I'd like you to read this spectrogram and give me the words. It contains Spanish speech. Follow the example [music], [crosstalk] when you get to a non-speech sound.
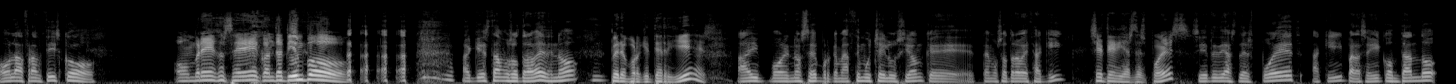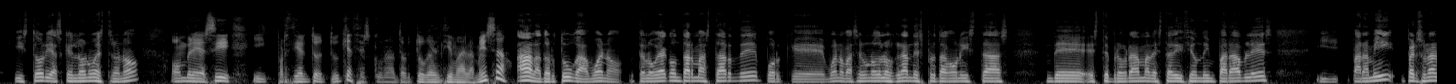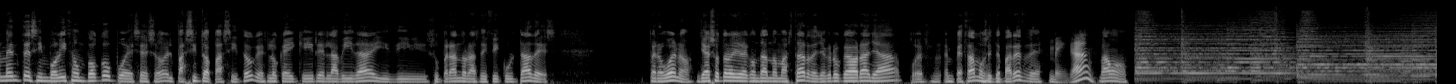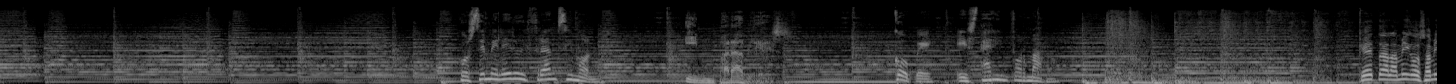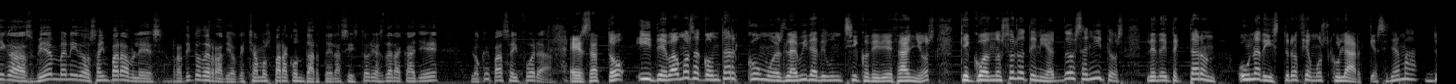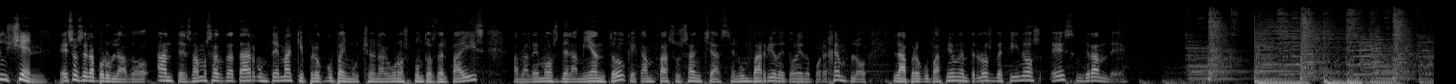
Hola, Francisco. Hombre, José, ¿cuánto tiempo? [laughs] Aquí estamos otra vez, ¿no? ¿Pero por qué te ríes? Ay, pues no sé, porque me hace mucha ilusión que estemos otra vez aquí. ¿Siete días después? Siete días después, aquí, para seguir contando historias, que es lo nuestro, ¿no? Hombre, sí. Y, por cierto, ¿tú qué haces con una tortuga encima de la mesa? Ah, la tortuga. Bueno, te lo voy a contar más tarde porque, bueno, va a ser uno de los grandes protagonistas de este programa, de esta edición de Imparables. Y para mí, personalmente, simboliza un poco, pues eso, el pasito a pasito, que es lo que hay que ir en la vida y, y superando las dificultades. Pero bueno, ya eso te lo iré contando más tarde. Yo creo que ahora ya, pues empezamos, si te parece. Venga. Vamos. José Melero y Fran Simón. Imparables. Cope, estar informado. ¿Qué tal amigos, amigas? Bienvenidos a Imparables, ratito de radio que echamos para contarte las historias de la calle, lo que pasa ahí fuera. Exacto, y te vamos a contar cómo es la vida de un chico de 10 años que cuando solo tenía dos añitos le detectaron una distrofia muscular que se llama Duchenne. Eso será por un lado. Antes vamos a tratar un tema que preocupa y mucho en algunos puntos del país. Hablaremos del amianto que campa a sus anchas en un barrio de Toledo, por ejemplo. La preocupación entre los vecinos es grande.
